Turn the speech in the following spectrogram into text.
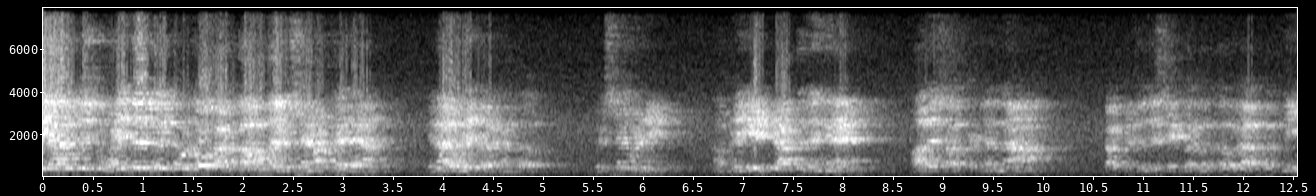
ಏನಾದ್ರು ಒಂದಿಷ್ಟು ಒಳಿತಲ್ಲಿ ತೆಗೆದುಕೊಂಡು ಹೋಗಾಗ್ತಾ ಅಂತ ಯೋಚನೆ ಮಾಡ್ತಾ ಇದ್ದೆ ನಾನು ಏನಾದ್ರು ಒಳಿತಕ್ಕಂಥವ್ರು ಯೋಚನೆ ಮಾಡಿ ನಾವು ಬೆಳಿಗ್ಗೆ ಎಂಟು ಆಗ್ತದಂಗೆ ಆದರ್ಶ ಹಾಸ್ಪಿಟಲ್ನ ಡಾಕ್ಟರ್ ಚಂದ್ರಶೇಖರ್ ಮತ್ತು ಅವರ ಪತ್ನಿ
